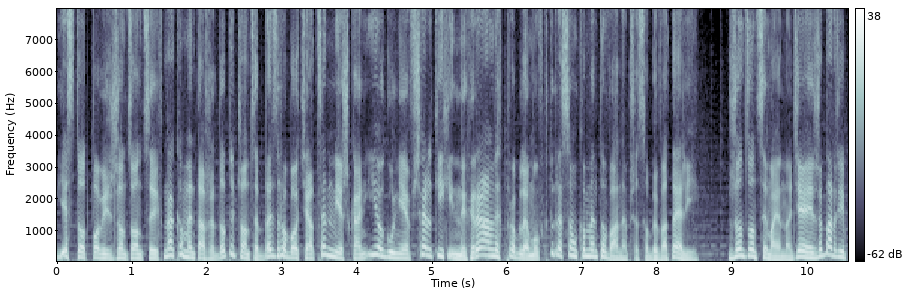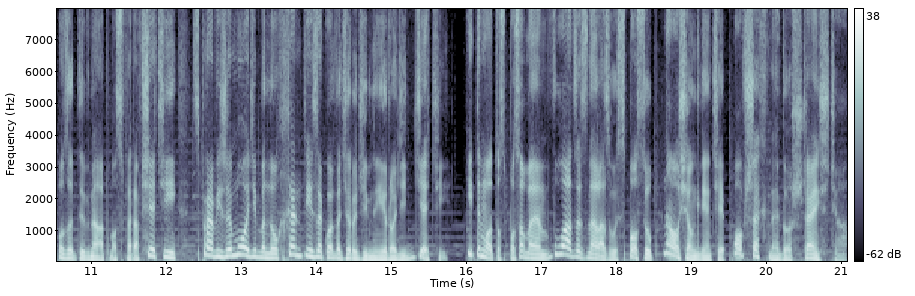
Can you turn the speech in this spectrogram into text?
Jest to odpowiedź rządzących na komentarze dotyczące bezrobocia, cen mieszkań i ogólnie wszelkich innych realnych problemów, które są komentowane przez obywateli. Rządzący mają nadzieję, że bardziej pozytywna atmosfera w sieci sprawi, że młodzi będą chętniej zakładać rodziny i rodzić dzieci. I tym oto sposobem władze znalazły sposób na osiągnięcie powszechnego szczęścia.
